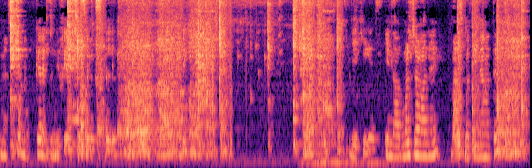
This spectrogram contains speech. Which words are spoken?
मैं इसको ढक के रख दूँगी, फिर अच्छे से मिक्स कर लेंगे। देखिए। देखिए, ये नॉर्मल चावल है, बासमती में होते हैं।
